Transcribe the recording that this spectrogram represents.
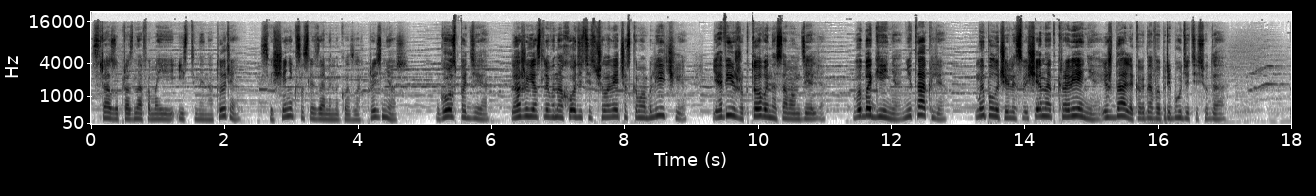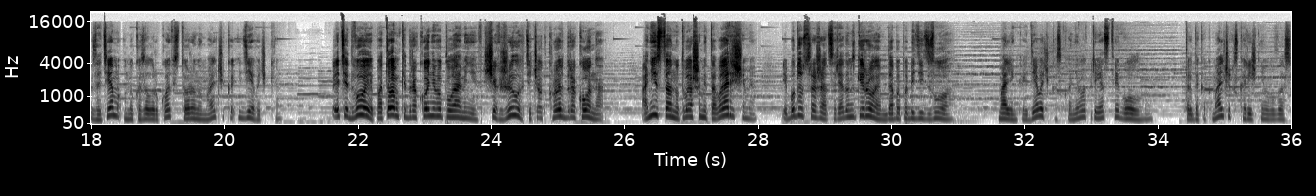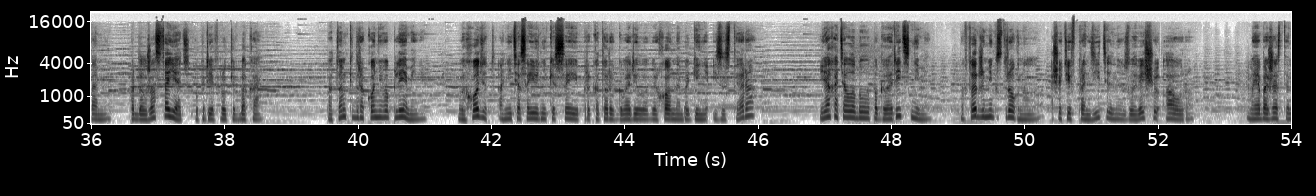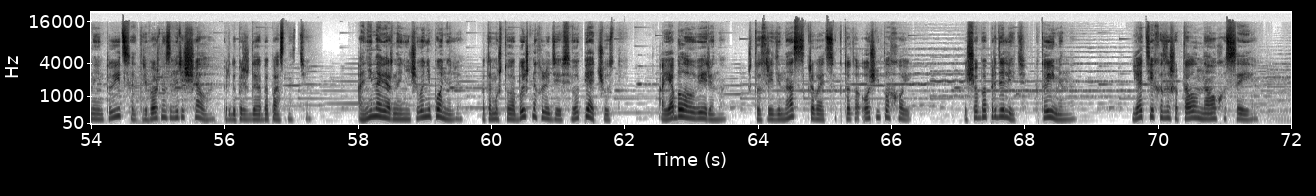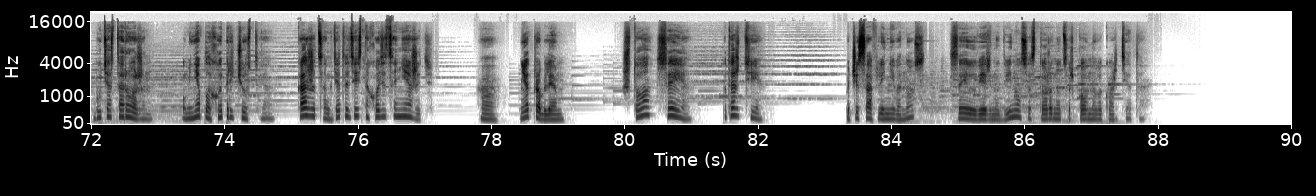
Сразу прознав о моей истинной натуре, священник со слезами на глазах произнес. «Господи, даже если вы находитесь в человеческом обличии, я вижу, кто вы на самом деле. Вы богиня, не так ли? Мы получили священное откровение и ждали, когда вы прибудете сюда». Затем он указал рукой в сторону мальчика и девочки. «Эти двое – потомки драконьего пламени, в чьих жилах течет кровь дракона. Они станут вашими товарищами и будут сражаться рядом с героем, дабы победить зло. Маленькая девочка склонила в приветствие голову. тогда как мальчик с коричневыми волосами продолжал стоять, уперев руки в бока. Потомки драконьего племени. Выходит, они те союзники Сеи, про которых говорила верховная богиня из Эстера? Я хотела было поговорить с ними, но в тот же миг вздрогнула, ощутив пронзительную, зловещую ауру. Моя божественная интуиция тревожно заверещала, предупреждая об опасности. Они, наверное, ничего не поняли, потому что у обычных людей всего пять чувств, а я была уверена, что среди нас скрывается кто-то очень плохой. Еще бы определить, кто именно. Я тихо зашептала на ухо Сеи. «Будь осторожен, у меня плохое предчувствие. Кажется, где-то здесь находится нежить». «А, нет проблем». «Что, Сея? Подожди». Почесав лениво нос, Сея уверенно двинулся в сторону церковного квартета.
